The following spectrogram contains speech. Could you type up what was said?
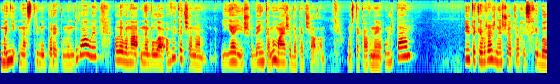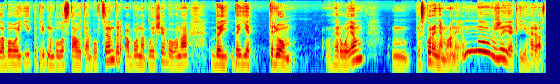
Мені на стріму порекомендували, але вона не була викачана, і я її швиденько, ну майже докачала. Ось така в неї ульта. І таке враження, що я трохи схибила, бо її потрібно було ставити або в центр, або на плече, бо вона дає трьом героям прискорення мани. Ну, вже як є, гаразд.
